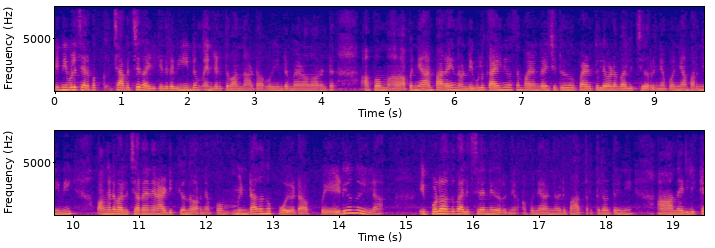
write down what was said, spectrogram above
പിന്നെ ഇവൾ ചിലപ്പോൾ ചവച്ച് കഴിക്കത്തില്ല. വീണ്ടും എന്റെ അടുത്ത് വന്നാട്ടോ വീണ്ടും വേണമെന്ന് പറഞ്ഞിട്ട്. അപ്പം അപ്പം ഞാൻ പറയുന്നുണ്ട്. ഇവൾ കഴിഞ്ഞ ദിവസം പഴം കഴിച്ചിട്ട് പഴത്തിൽ ഇവിടെ വലിച്ചെറിഞ്ഞു. അപ്പോൾ ഞാൻ പറഞ്ഞു ഇനി അങ്ങനെ വലിച്ചെറിഞ്ഞാൽ ഞാൻ അടിക്കുമെന്ന് പറഞ്ഞു. അപ്പം മിണ്ടാതങ്ങ് പോയി കേട്ടോ. പേടിയൊന്നുമില്ല. ഇപ്പോഴും അത് വലിച്ചു തന്നെ എറിഞ്ഞു. അപ്പോൾ ഞാൻ ഒരു പാത്രത്തിലോട്ട് ഇനി ആ നെല്ലിക്ക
